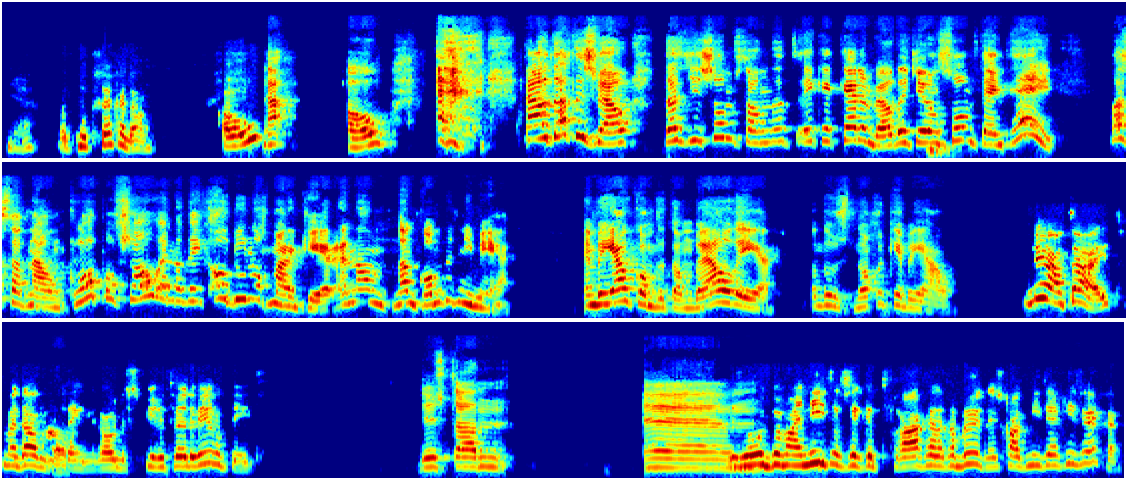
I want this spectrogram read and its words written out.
Ja, wat moet ik zeggen dan? Oh? Nou, oh. nou, dat is wel, dat je soms dan, dat, ik herken hem wel, dat je dan soms denkt, hé, hey, was dat nou een klop of zo? En dan denk ik, oh, doe nog maar een keer. En dan, dan komt het niet meer. En bij jou komt het dan wel weer. Dan doen ze het nog een keer bij jou. Nu altijd, maar dan denk ik, oh, de spirituele wereld niet. Dus dan. Dus hoort bij mij niet, als ik het vraag en er gebeurt niks, ga ik niet tegen je zeggen.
